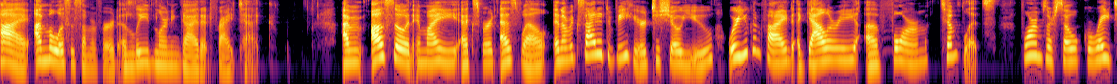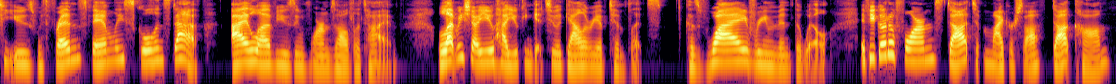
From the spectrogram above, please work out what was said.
Hi, I'm Melissa Summerford, a lead learning guide at friEdTech. I'm also an MIE expert as well, and I'm excited to be here to show you where you can find a gallery of form templates. Forms are so great to use with friends, family, school, and staff. I love using forms all the time. Let me show you how you can get to a gallery of templates. Because why reinvent the wheel? If you go to forms.microsoft.com,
